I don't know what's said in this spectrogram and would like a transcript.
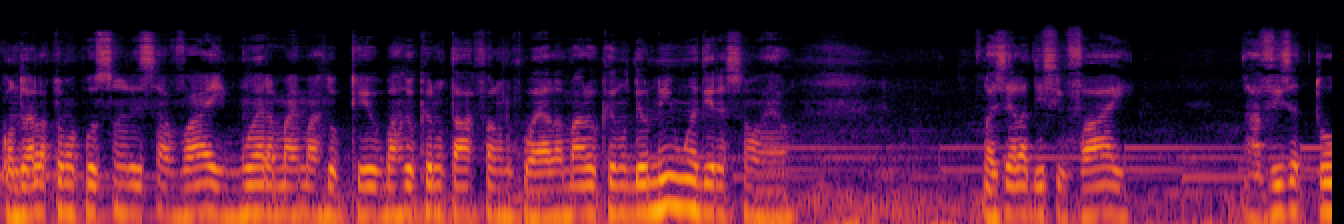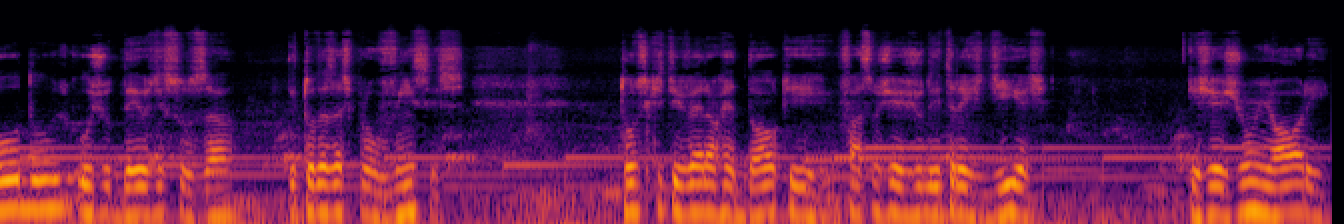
quando ela toma posição, ela disse: ah, vai, não era mais Mardoqueu. Mardoqueu não estava falando com ela. Mardoqueu não deu nenhuma direção a ela. Mas ela disse: vai Avisa todos os judeus de Suzã, de todas as províncias, todos que estiverem ao redor, que façam jejum de três dias, que jejum e ore,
